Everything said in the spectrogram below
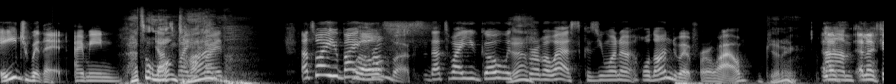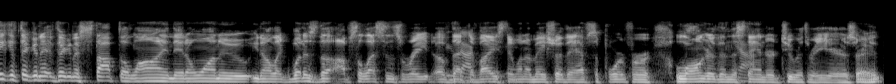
age with it. I mean, that's a that's long time. Buy, that's why you buy well, Chromebooks. That's why you go with yeah. Chrome OS because you want to hold on to it for a while. I'm kidding. And, um, I, and, I, think if they're gonna if they're gonna stop the line, they don't want to, you know, like what is the obsolescence rate of exactly. that device? They want to make sure they have support for longer than the yeah. standard two or three years, right?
